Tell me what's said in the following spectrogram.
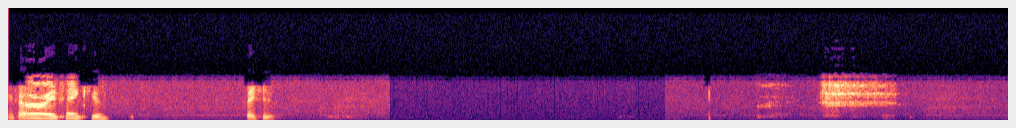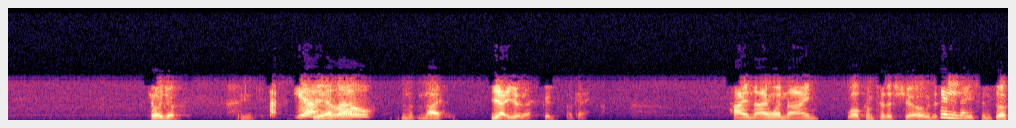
Okay. All right. Thank you. Thank you. Jojo. Yeah, We have, hello. Uh, n- nine. Yeah, you're there. Good. Okay. Hi, nine one nine. Welcome to the show. This Hello. is Jason Zuk.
